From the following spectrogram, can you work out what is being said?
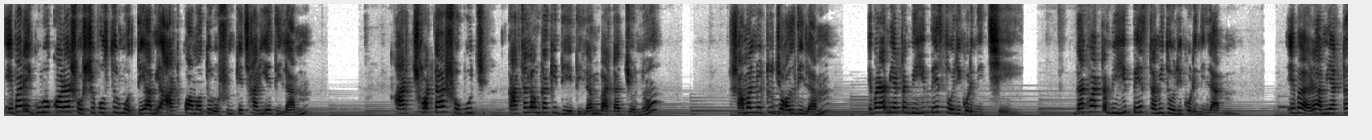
এবার এই গুঁড়ো করা সর্ষে পোস্তর মধ্যে আমি আট কোয়া মতো রসুনকে ছাড়িয়ে দিলাম। আর ছটা সবুজ কাঁচা লঙ্কাকে দিয়ে দিলাম বাটার জন্য। সামান্য একটু জল দিলাম। এবার আমি একটা মিহি পেস্ট তৈরি করে নিচ্ছি। দেখো একটা মিহি পেস্ট আমি তৈরি করে নিলাম। এবার আমি একটা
